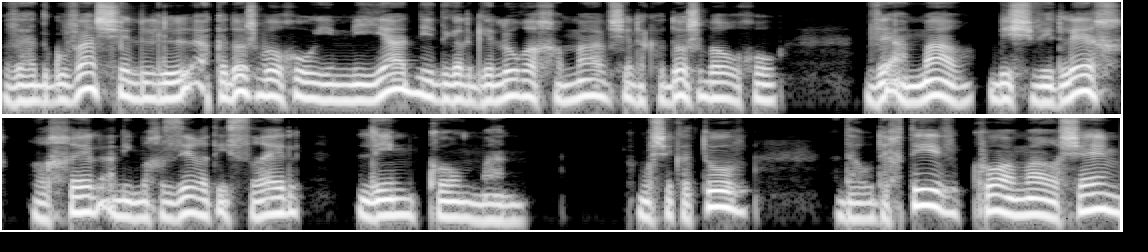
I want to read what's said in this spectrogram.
והתגובה של הקדוש ברוך הוא היא מיד נתגלגלו רחמיו של הקדוש ברוך הוא, ואמר, בשבילך, רחל, אני מחזיר את ישראל למקומן. כמו שכתוב, דאוד הכתיב, כה אמר השם,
